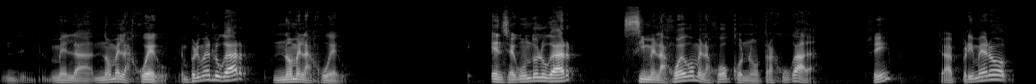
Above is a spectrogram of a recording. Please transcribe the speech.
me la, no me la juego. En primer lugar, no me la juego. En segundo lugar, si me la juego, me la juego con otra jugada. ¿Sí? O sea, primero,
